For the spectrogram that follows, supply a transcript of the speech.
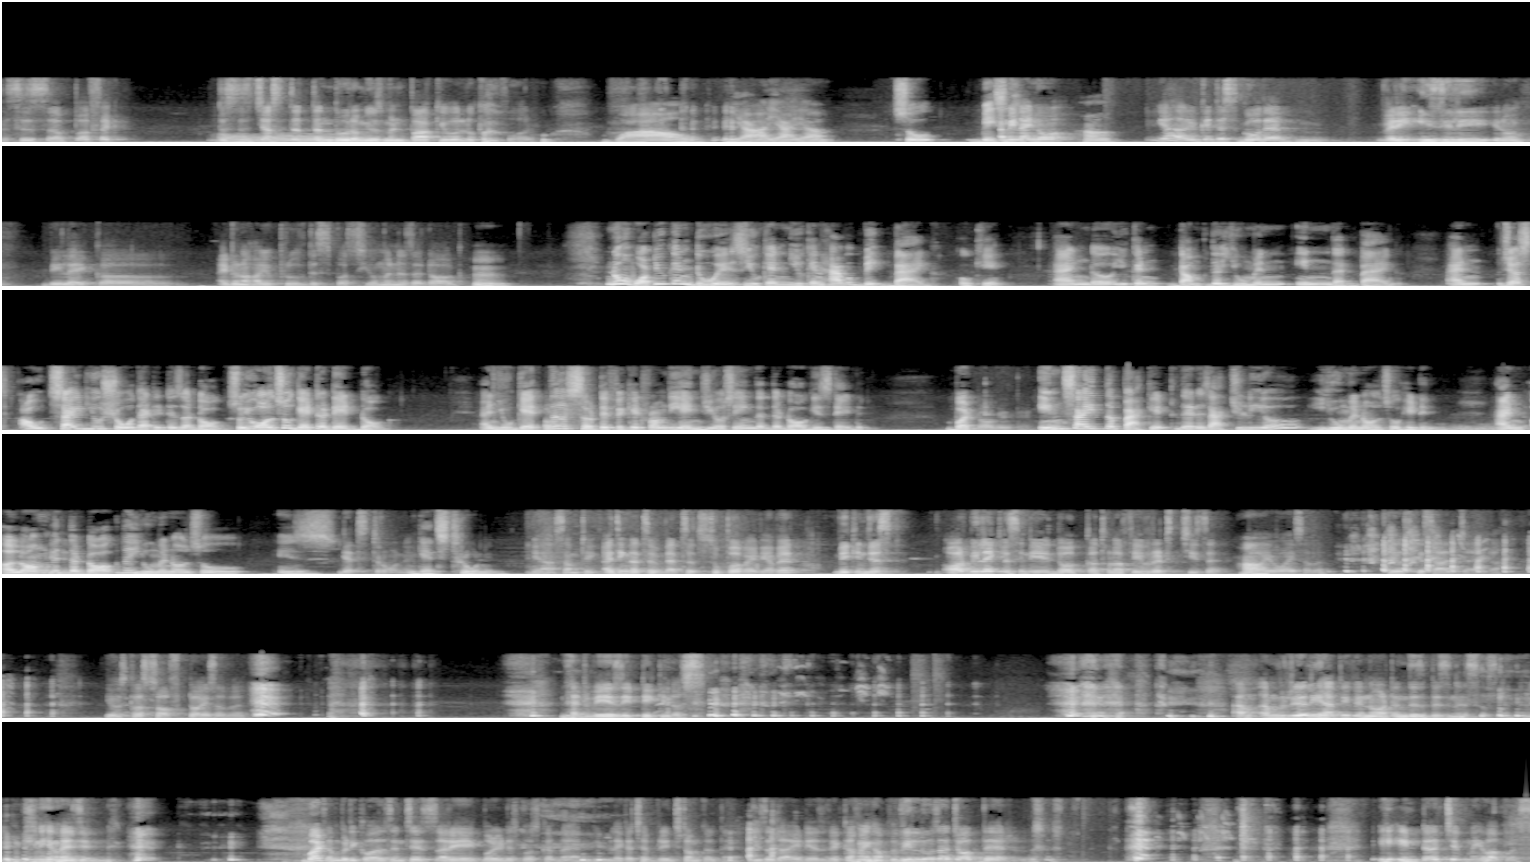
This is a perfect. This is just the Oh. Tandoor amusement park you were looking for. Wow. yeah, yeah, yeah. So basically I mean, I know Huh. yeah you can just go there very easily you know be like uh, i don't know how you prove this was human as a dog Hmm. No, what you can do is you can you can have a big bag, okay, and uh, you can dump the human in that bag, and just outside you show that it is a dog. So you also get a dead dog, and you get the certificate from the NGO saying that the dog is dead. But dog is there inside the packet there is actually a human also hidden, and along with Hidden. the dog, the human also is gets thrown in gets thrown in. yeah something i think that's a that's a superb idea where we can just और भी like listen ये dog का थोड़ा favourite चीज है हाँ। Toy वॉय सब है ये उसके साथ जाएगा ये उसका सॉफ्ट टॉय सब है that weighs 80 kilos I'm I'm really happy we're not in this business. Hussain. I mean, can you imagine? But Somebody calls and says, "अरे एक body dispose करना है." And we'll be like, "अच्छा brainstorm करते हैं." These are the ideas we're coming up. with. We'll lose our job there. Internship में ही वापस.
